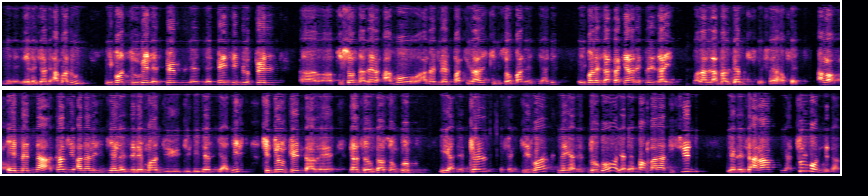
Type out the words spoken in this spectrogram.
et les gens de Amadou, ils vont trouver les peuples, les, paisibles peuples euh, qui sont dans leur hameau, avec leur pâturage, qui ne sont pas des djihadistes, ils vont les attaquer en représailles. Voilà l'amalgame qui se fait en fait. Alors, et maintenant, quand tu analyses bien les éléments du, du leader djihadiste, tu trouves que dans, les, dans, son, dans son groupe, il y a des Peuls, effectivement, mais il y a des Dogons, il y a des Bambara du Sud, il y a des Arabes, il y a tout le monde dedans.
